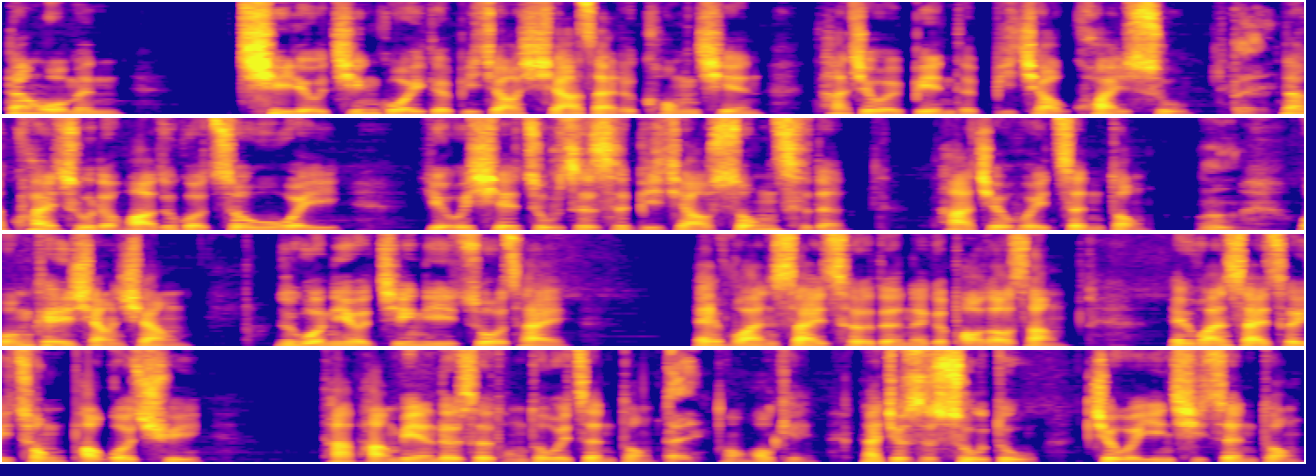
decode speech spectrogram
当我们气流经过一个比较狭窄的空间，它就会变得比较快速。对，那快速的话，如果周围有一些组织是比较松弛的，它就会震动。嗯，我们可以想象，如果你有精力坐在 F1 赛车的那个跑道上，F1 赛车一冲跑过去，它旁边的垃圾桶都会震动。对，哦，OK，那就是速度就会引起震动。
